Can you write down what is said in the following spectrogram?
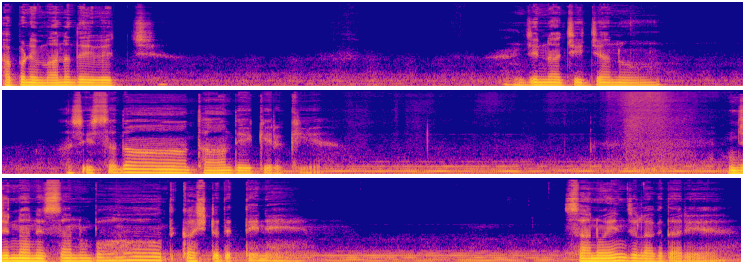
ਆਪਣੇ ਮਨ ਦੇ ਵਿੱਚ ਜਿਨ੍ਹਾਂ ਚੀਜ਼ਾਂ ਨੂੰ ਅਸੀਂ ਸਦਾ ਥਾਂ ਦੇ ਕੇ ਰੱਖੀ ਹੈ ਜਿਨ੍ਹਾਂ ਨੇ ਸਾਨੂੰ ਬਹੁਤ ਕਸ਼ਟ ਦਿੱਤੇ ਨੇ। ਸਾਨੂੰ ਇੰਜ ਲੱਗਦਾ ਰਿਹਾ ਹੈ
